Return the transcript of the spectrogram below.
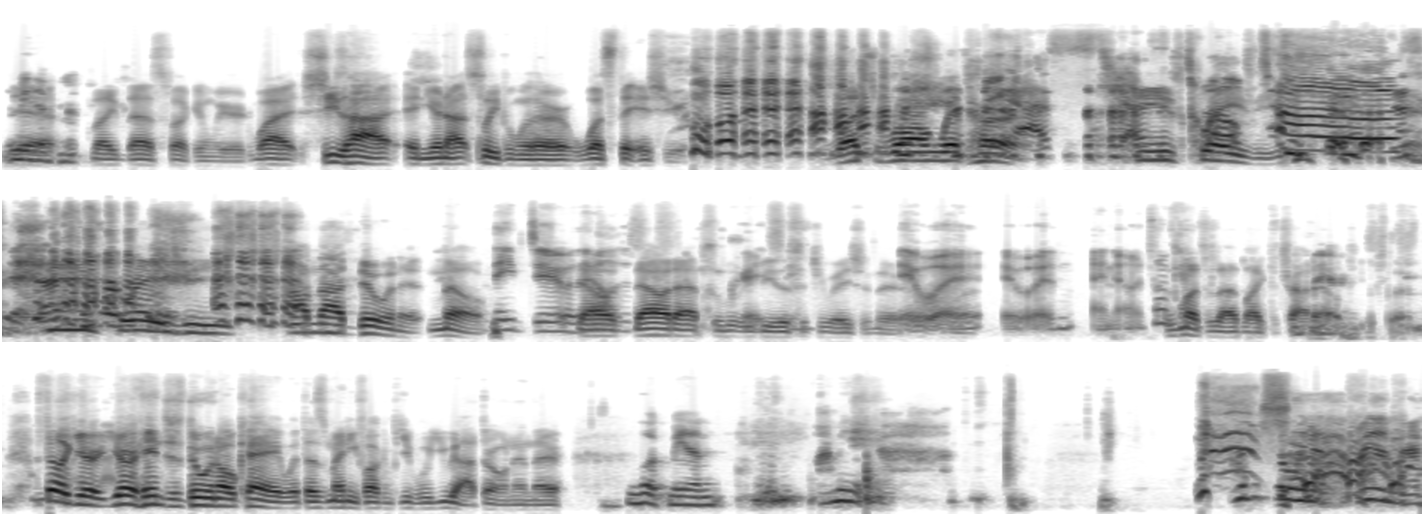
It'd be Yeah, different. like that's fucking weird. Why she's hot and you're not sleeping with her? What's the issue? What's wrong with her? Yes, yes. She's crazy. That's toes. it. She's crazy. I'm not doing it. No, they do. They all that would, that would go absolutely be the situation there. It would. It would. I know. It's As much as I'd like to try to help you, but I feel like your your hinge is doing okay with as many fucking people you got thrown in there. Look, man. I mean, I just go in and I.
